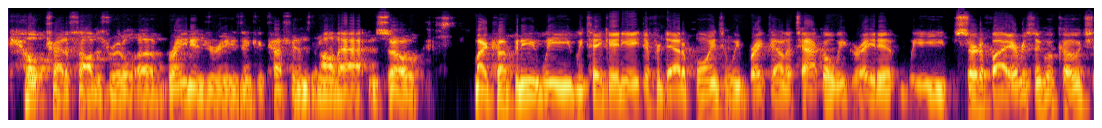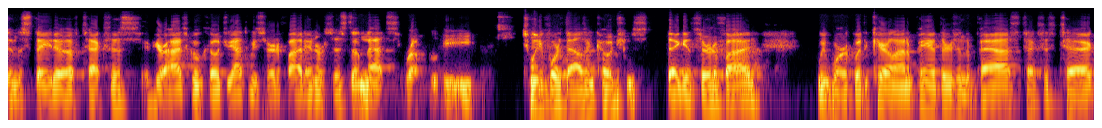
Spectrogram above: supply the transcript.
help try to solve this riddle of brain injuries and concussions and all that. And so, my company, we we take 88 different data points and we break down the tackle. We grade it. We certify every single coach in the state of Texas. If you're a high school coach, you have to be certified in our system. That's roughly 24,000 coaches that get certified. We work with the Carolina Panthers in the past, Texas Tech,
